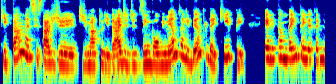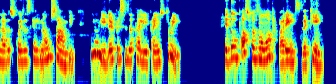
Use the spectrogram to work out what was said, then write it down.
que está nesse estágio de, de maturidade, de desenvolvimento ali dentro da equipe, ele também tem determinadas coisas que ele não sabe. E o líder precisa estar tá ali para instruir. Edu, posso fazer um outro parênteses aqui?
